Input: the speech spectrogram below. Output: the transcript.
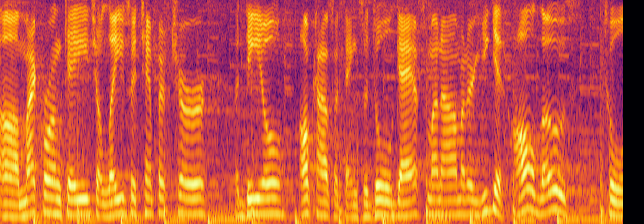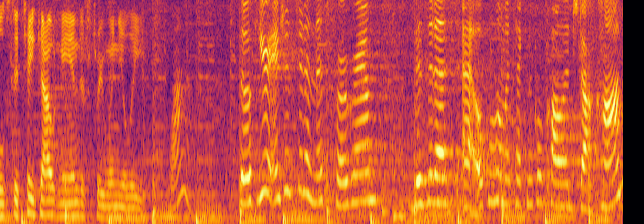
uh, micron gauge, a laser temperature, a deal, all kinds of things, a dual gas manometer. You get all those tools to take out in the industry when you leave. Wow. So if you're interested in this program, visit us at oklahomatechnicalcollege.com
